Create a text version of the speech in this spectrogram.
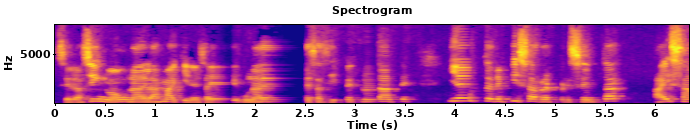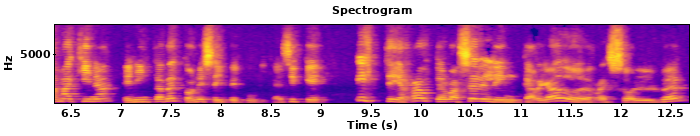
se lo asigno a una de las máquinas, una de esas IP flotantes, y el router empieza a representar a esa máquina en Internet con esa IP pública. Es decir, que este router va a ser el encargado de resolver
